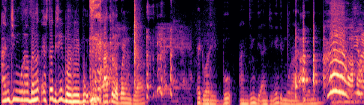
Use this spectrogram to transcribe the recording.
Anjing murah banget ST di sini 2000 itu sakit hati loh gue yang jual. Iya iya iya. Eh 2000 anjing dianjingin dimurahin. Gila.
